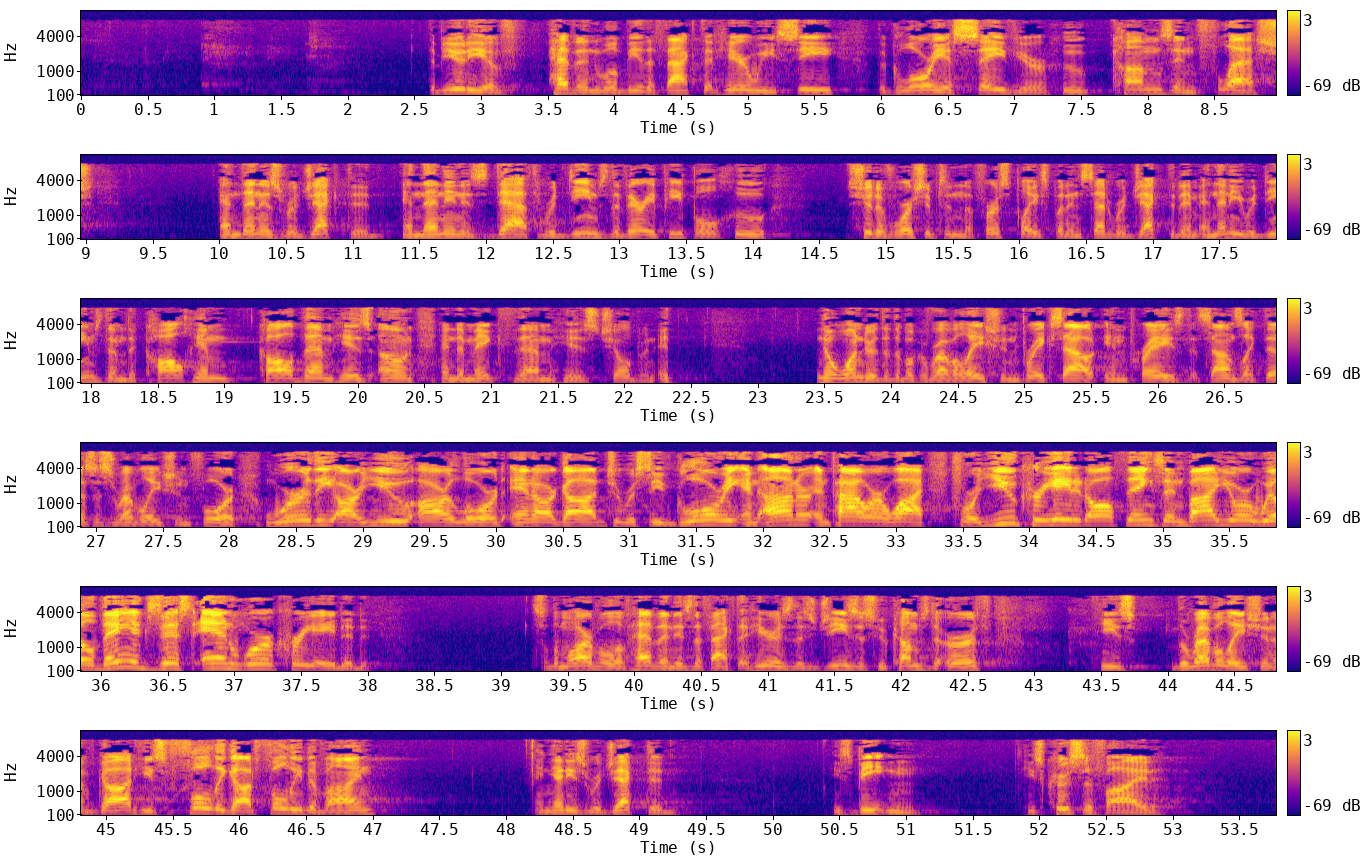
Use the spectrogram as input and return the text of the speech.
The beauty of heaven will be the fact that here we see the glorious Savior who comes in flesh and then is rejected, and then in his death redeems the very people who should have worshipped him in the first place, but instead rejected him, and then he redeems them to call him, call them his own, and to make them his children. It, no wonder that the book of Revelation breaks out in praise that sounds like this. This is Revelation 4. Worthy are you, our Lord and our God, to receive glory and honor and power. Why? For you created all things and by your will they exist and were created. So the marvel of heaven is the fact that here is this Jesus who comes to earth. He's the revelation of God. He's fully God, fully divine. And yet he's rejected. He's beaten. He's crucified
